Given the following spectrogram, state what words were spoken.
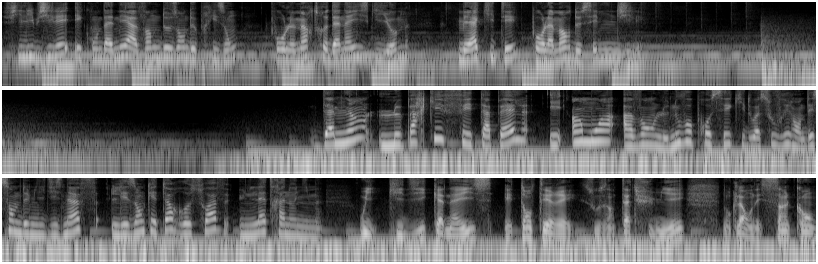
Philippe Gillet est condamné à 22 ans de prison pour le meurtre d'Anaïs Guillaume, mais acquitté pour la mort de Céline Gillet. Damien, le parquet fait appel et un mois avant le nouveau procès qui doit s'ouvrir en décembre 2019, les enquêteurs reçoivent une lettre anonyme. Oui, qui dit qu'Anaïs est enterrée sous un tas de fumier. Donc là, on est cinq ans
